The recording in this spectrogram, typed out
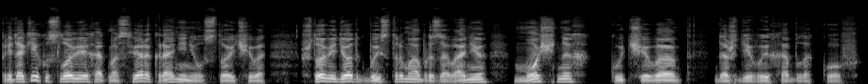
При таких условиях атмосфера крайне неустойчива, что ведет к быстрому образованию мощных кучево-дождевых облаков.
